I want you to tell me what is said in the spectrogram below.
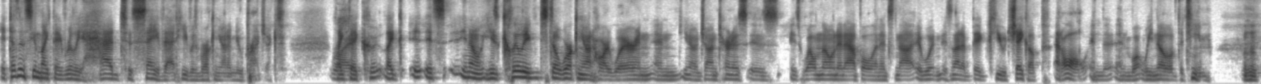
it doesn't seem like they really had to say that he was working on a new project. Right. Like they could, like it, it's you know he's clearly still working on hardware, and and you know John Ternus is is well known at Apple, and it's not it wouldn't it's not a big huge shakeup at all in the in what we know of the team. Mm-hmm.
